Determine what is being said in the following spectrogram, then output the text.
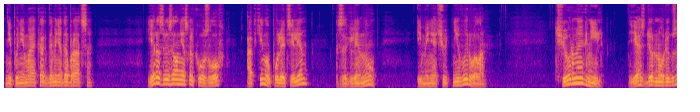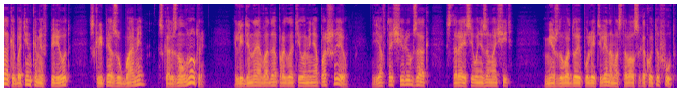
не понимая, как до меня добраться. Я развязал несколько узлов, откинул полиэтилен, заглянул, и меня чуть не вырвало. Черная гниль. Я сдернул рюкзак и ботинками вперед, скрипя зубами, скользнул внутрь. Ледяная вода проглотила меня по шею. Я втащил рюкзак, стараясь его не замочить. Между водой и полиэтиленом оставался какой-то фут.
